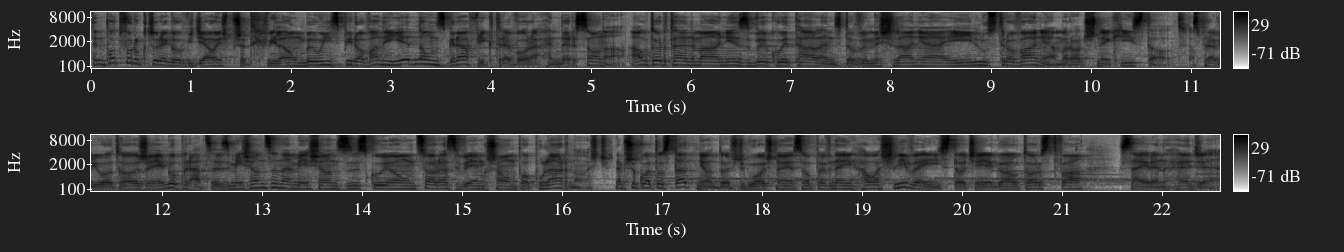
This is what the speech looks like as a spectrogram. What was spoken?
Ten potwór, którego widziałeś przed chwilą, był inspirowany jedną z grafik Trevora Hendersona. Autor ten ma niezwykły talent do wymyślania i ilustrowania mrocznych istot. Sprawiło to, że jego prace z miesiąca na miesiąc zyskują coraz większą popularność. Na przykład ostatnio dość głośno jest o pewnej hałaśliwej istocie jego autorstwa, Siren Headzie,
